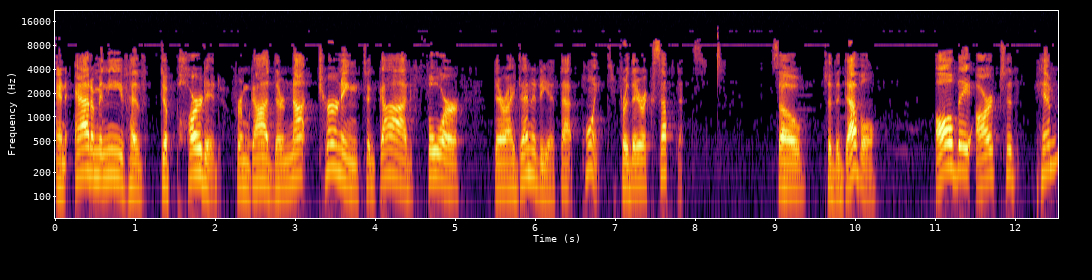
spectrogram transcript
And Adam and Eve have departed from God. They're not turning to God for their identity at that point, for their acceptance. So, to the devil, all they are to him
